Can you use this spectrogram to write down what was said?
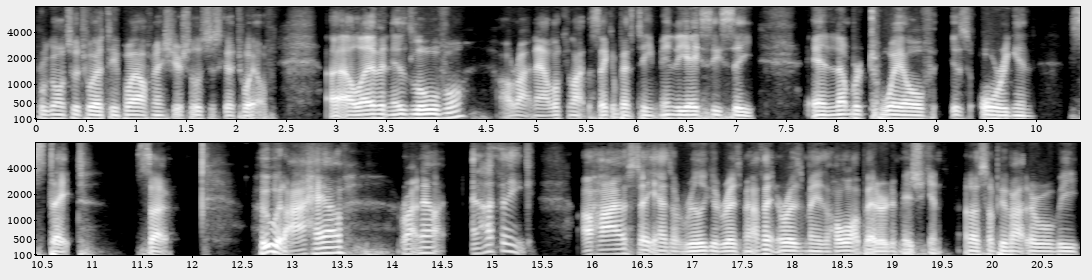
we're going to a 12 team playoff next year, so let's just go 12. Uh, 11 is Louisville. All right, now looking like the second best team in the ACC. And number 12 is Oregon State. So, who would I have right now? And I think Ohio State has a really good resume. I think the resume is a whole lot better than Michigan. I know some people out there will be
